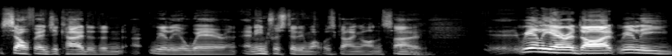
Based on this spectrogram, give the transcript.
self-educated and uh, really aware and, and interested in what was going on. So, uh, really erudite, really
